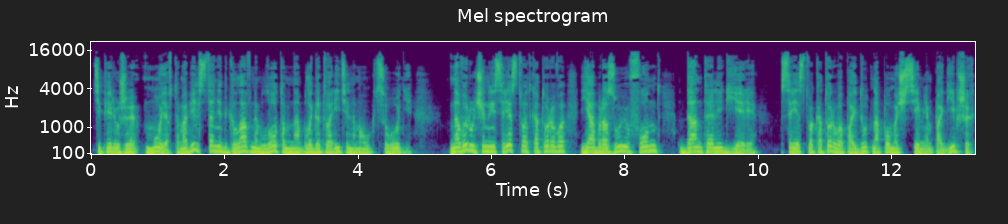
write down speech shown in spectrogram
теперь уже мой автомобиль, станет главным лотом на благотворительном аукционе, на вырученные средства от которого я образую фонд Данте Алигьери, средства которого пойдут на помощь семьям погибших,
